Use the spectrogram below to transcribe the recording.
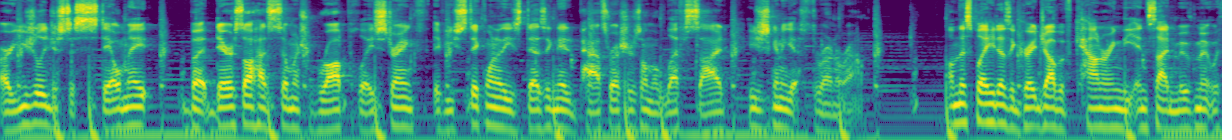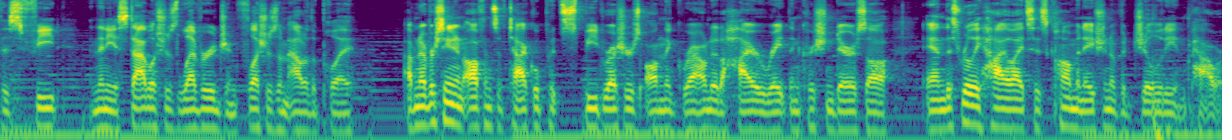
are usually just a stalemate, but Darrisaw has so much raw play strength. If you stick one of these designated pass rushers on the left side, he's just going to get thrown around. On this play, he does a great job of countering the inside movement with his feet, and then he establishes leverage and flushes them out of the play. I've never seen an offensive tackle put speed rushers on the ground at a higher rate than Christian Darrisaw, and this really highlights his combination of agility and power.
